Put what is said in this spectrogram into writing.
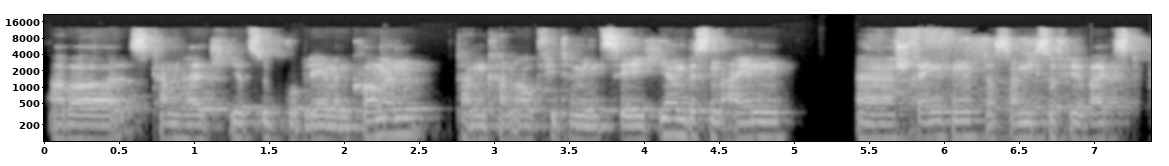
aber es kann halt hier zu Problemen kommen. Dann kann auch Vitamin C hier ein bisschen einschränken, dass da nicht so viel wächst.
